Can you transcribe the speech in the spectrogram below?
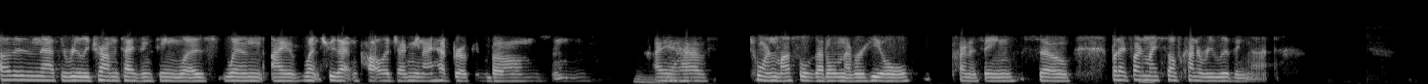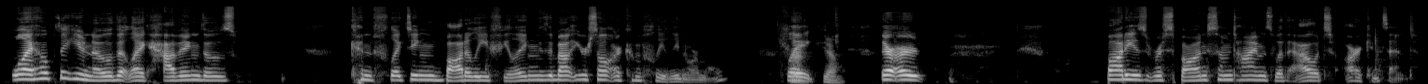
other than that, the really traumatizing thing was when I went through that in college. I mean, I had broken bones and mm-hmm. I have torn muscles that'll never heal, kind of thing. So, but I find myself kind of reliving that. Well, I hope that you know that like having those conflicting bodily feelings about yourself are completely normal. Sure. Like, yeah. there are bodies respond sometimes without our consent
